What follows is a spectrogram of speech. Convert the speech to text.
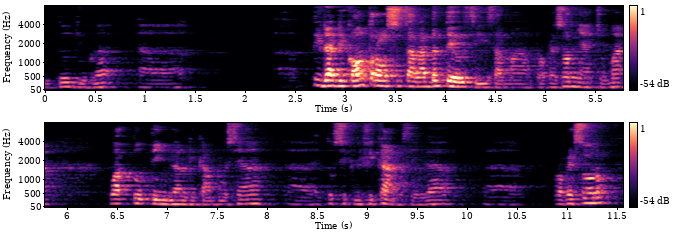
itu juga uh, tidak dikontrol secara detail sih sama profesornya, cuma waktu tinggal di kampusnya uh, itu signifikan sehingga profesor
